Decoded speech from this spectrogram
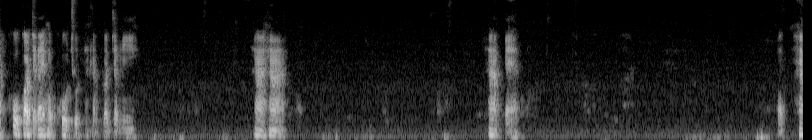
จับคู่ก็จะได้หกคู่ชุดนะครับ ก็จะมีห้าห้าห้าแปดหกห้า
